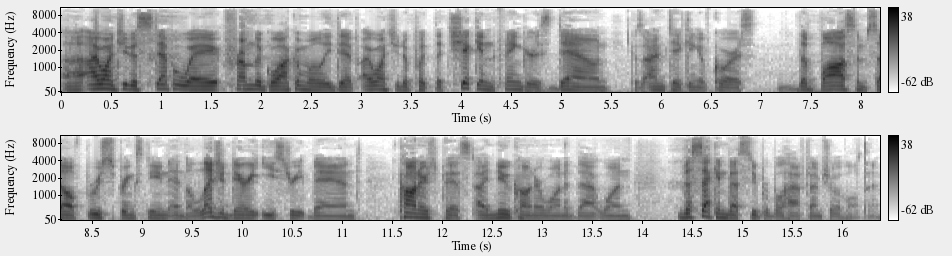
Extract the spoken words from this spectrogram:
Uh, I want you to step away from the guacamole dip. I want you to put the chicken fingers down because I'm taking, of course, the boss himself, Bruce Springsteen, and the legendary E Street Band. Connor's pissed. I knew Connor wanted that one. The second best Super Bowl halftime show of all time.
